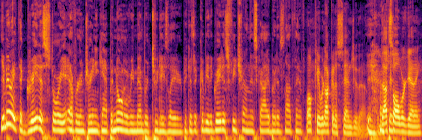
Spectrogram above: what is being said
you may write the greatest story ever in training camp and no one will remember it two days later because it could be the greatest feature on this guy, but it's not. Well, okay, we're not going to send you then. If That's all we're getting.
